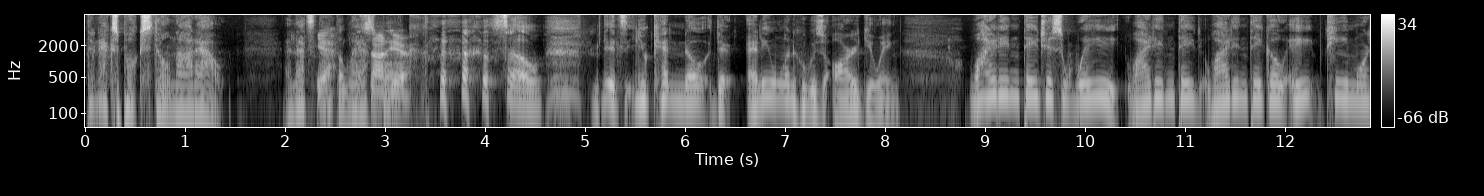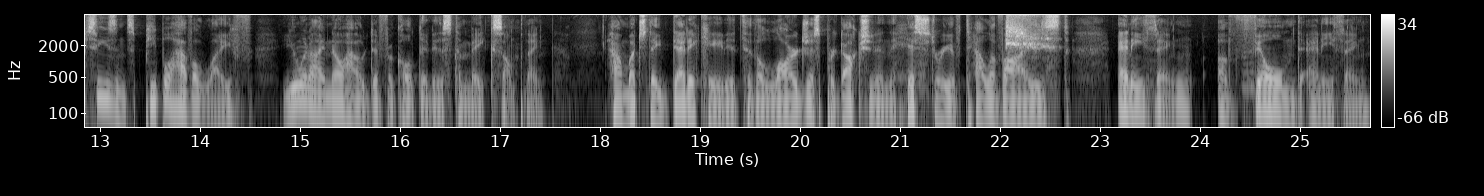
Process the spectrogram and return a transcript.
The next book's still not out. And that's Yeah, not the last it's not here. book. so it's you can know there anyone who was arguing why didn't they just wait? Why didn't they why didn't they go 18 more seasons? People have a life. You and I know how difficult it is to make something. How much they dedicated to the largest production in the history of televised anything, of filmed anything.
